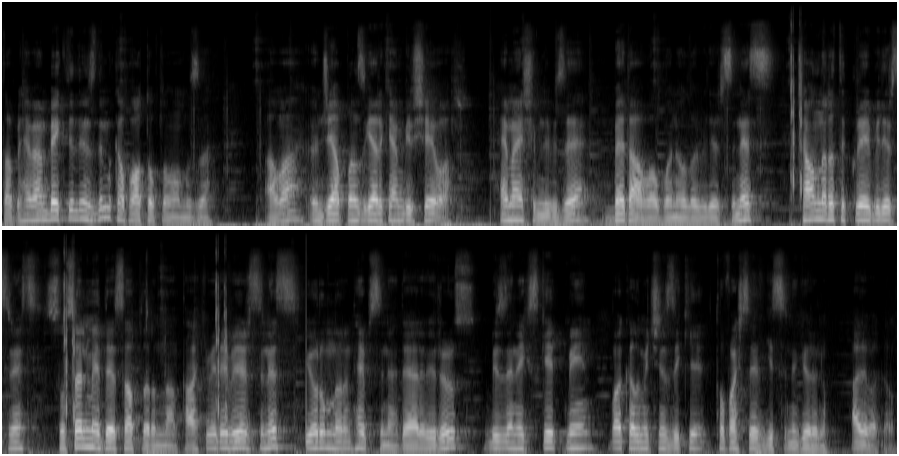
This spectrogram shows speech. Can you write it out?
Tabii hemen beklediniz değil mi kapağı toplamamızı? Ama önce yapmanız gereken bir şey var. Hemen şimdi bize bedava abone olabilirsiniz. Çanlara tıklayabilirsiniz. Sosyal medya hesaplarından takip edebilirsiniz. Yorumların hepsine değer veriyoruz. Bizden eksik etmeyin. Bakalım içinizdeki Tofaş sevgisini görelim. Hadi bakalım.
